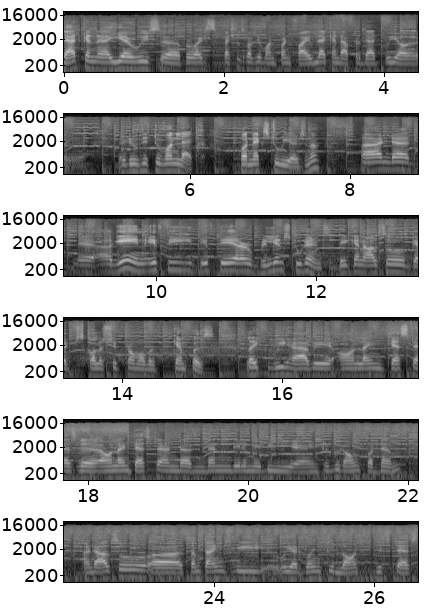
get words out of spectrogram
that can uh, year we uh, provide special scholarship 1.5 lakh and after that we uh, reduce it to 1 lakh for next two years no and uh, again if the if there are brilliant students they can also get scholarship from our campus like we have a online test as well online test and uh, then there may be interview round for them and also uh, sometimes we we are going to launch this test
